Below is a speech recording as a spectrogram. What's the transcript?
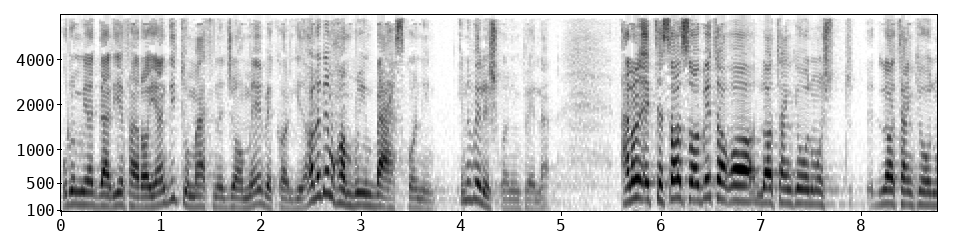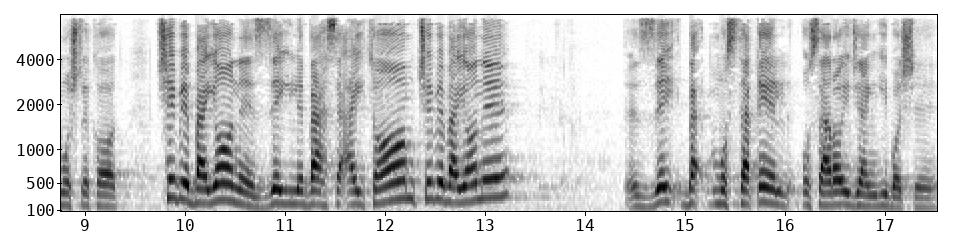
او رو میاد در یه فرایندی تو متن جامعه به کار گیره حالا نمی‌خوام روی این بحث کنیم. اینو ولش کنیم فعلا. الان اتصال ثابت آقا لا تنکه المشت... لا چه به بیان زیل بحث ایتام چه به بیان زی... مستقل اسرای جنگی باشه.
